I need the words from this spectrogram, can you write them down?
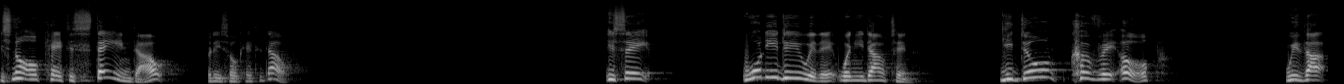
It's not okay to stay in doubt, but it's okay to doubt. You see, what do you do with it when you're doubting? You don't cover it up with that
